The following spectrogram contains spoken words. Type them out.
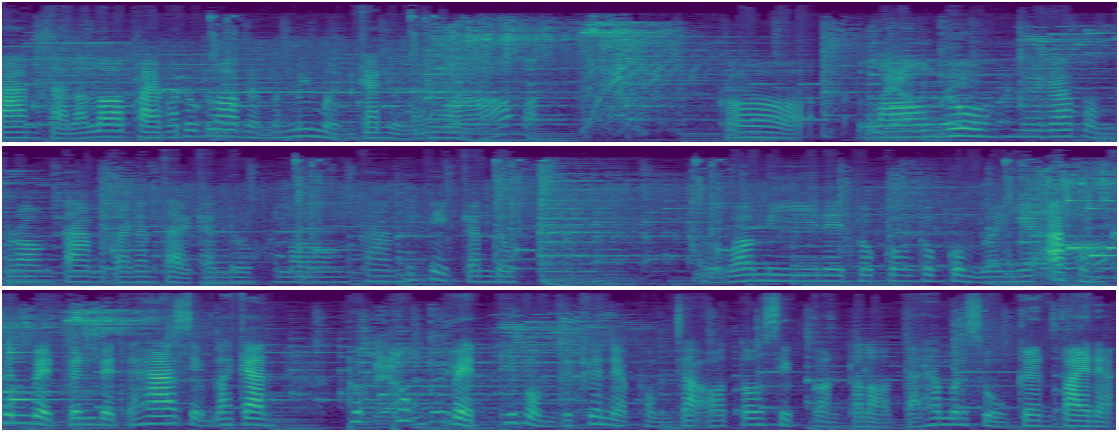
ตามแต่ละรอบไป เพราะทุกรอบเนี่ยมันไม่เหมือนกันอยู่แล้วทุกคน ก็ลองดูนะครับผม ลองตามตากันแต่กันดู ลองตามเทคนิคกันดู หรือว่ามีในตัวกลงตัวกลุ่มอะไรเงี้ย อะผมขึ้นเบ็ดเป็นเบ็ด50ละกัน ทุกๆเบ็ดที่ผมจะขึ้นเนี่ยผมจะออโต้10ก่อนตลอด แต่ถ้ามันสูงเกินไปเนี่ย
